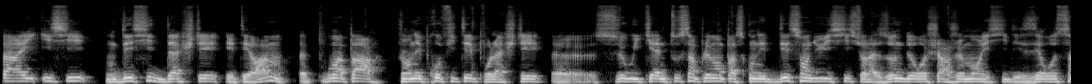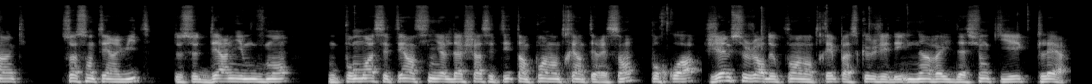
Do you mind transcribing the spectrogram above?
Pareil ici, on décide d'acheter Ethereum. Euh, pour ma part, j'en ai profité pour l'acheter euh, ce week-end tout simplement parce qu'on est descendu ici sur la zone de rechargement ici des 0,5 61,8 de ce dernier mouvement Donc pour moi, c'était un signal d'achat, c'était un point d'entrée intéressant. Pourquoi? J'aime ce genre de point d'entrée parce que j'ai une invalidation qui est claire.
